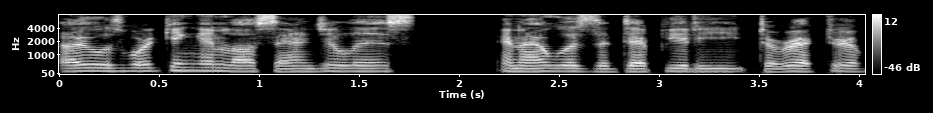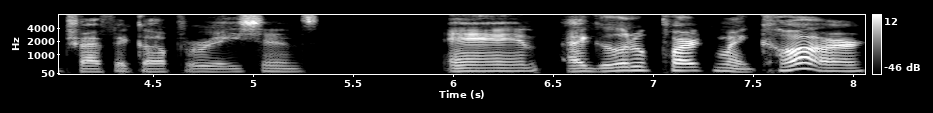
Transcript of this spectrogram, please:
I was working in Los Angeles and I was the deputy director of traffic operations. And I go to park my car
